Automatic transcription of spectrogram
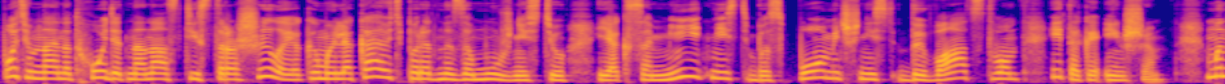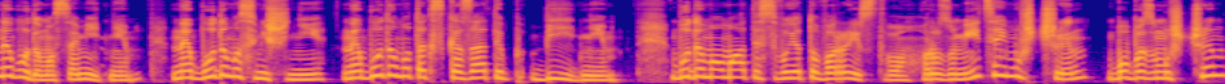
Потім най надходять на нас ті страшила, якими лякають перед незамужністю, як самітність, безпомічність, дивацтво і таке інше. Ми не будемо самітні, не будемо смішні, не будемо, так сказати, б бідні. Будемо мати своє товариство, розуміється, й мужчин, бо без мужчин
